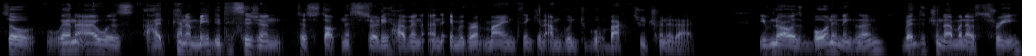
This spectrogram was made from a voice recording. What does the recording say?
so when I was, I had kind of made the decision to stop necessarily having an immigrant mind, thinking I'm going to go back to Trinidad. Even though I was born in England, went to Trinidad when I was three,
